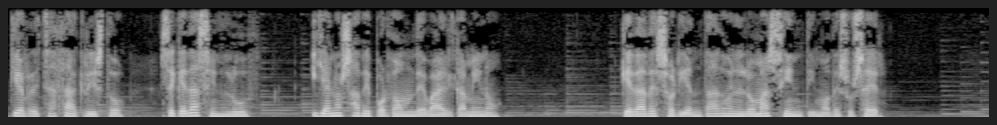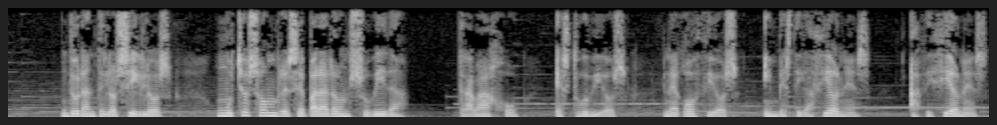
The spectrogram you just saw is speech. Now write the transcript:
Quien rechaza a Cristo se queda sin luz y ya no sabe por dónde va el camino queda desorientado en lo más íntimo de su ser. Durante los siglos, muchos hombres separaron su vida, trabajo, estudios, negocios, investigaciones, aficiones,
